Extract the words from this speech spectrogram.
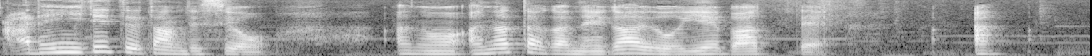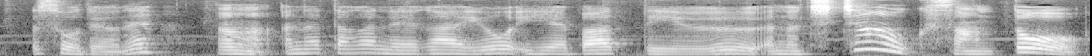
あれに出てたんですよ。あのあなたが願いを言えばって。あそうだよね。うん、あなたが願いを言えばっていうあのチチャンウクさんと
